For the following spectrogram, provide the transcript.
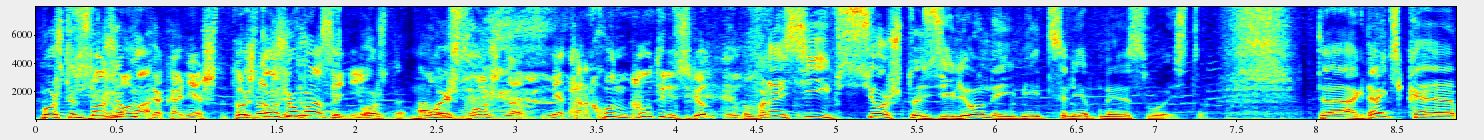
Может, им тоже Зеленка, ма- конечно. Тоже, тоже мазать можно. А Мо- вы что? Можно. Нет, тархун внутрь, зеленку. В России все, что зеленое, имеет целебное свойство. Так, давайте-ка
